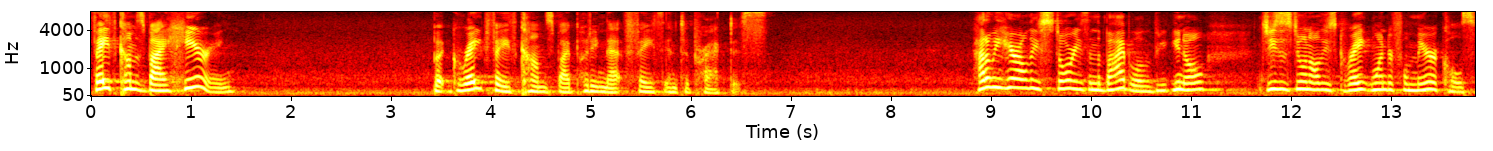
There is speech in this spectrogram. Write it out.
Faith comes by hearing, But great faith comes by putting that faith into practice. How do we hear all these stories in the Bible? You know, Jesus doing all these great, wonderful miracles,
